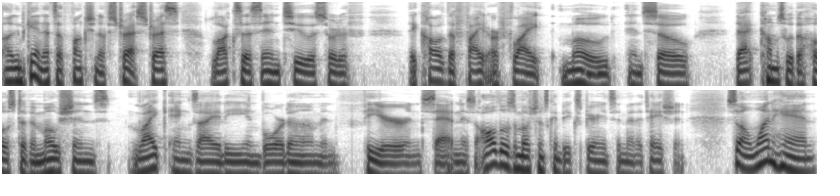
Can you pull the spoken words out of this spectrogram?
again that's a function of stress. Stress locks us into a sort of they call it the fight or flight mode, and so that comes with a host of emotions like anxiety and boredom and fear and sadness. All those emotions can be experienced in meditation. So, on one hand,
